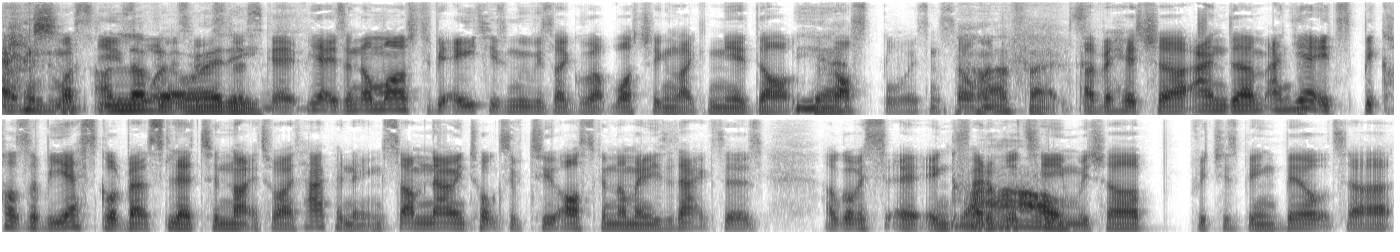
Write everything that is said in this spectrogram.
Excellent. I love it his routes to already. Yeah, it's an homage to the 80s movies I grew up watching, like Near Dark, Yeah. Lost Boys, and so on. Perfect. Of a Hitcher, and um, and yeah, it's because of the escort that's led to Night Ride happening. So I'm now in talks with two Oscar-nominated actors. I've got this uh, incredible Wow. team which are which is being built, uh,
